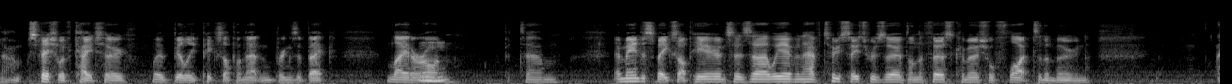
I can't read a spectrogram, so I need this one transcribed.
um, especially with K2 where Billy picks up on that and brings it back later on. But um, Amanda speaks up here and says, uh, We even have two seats reserved on the first commercial flight to the moon.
